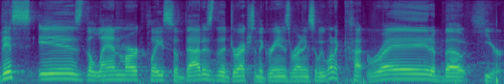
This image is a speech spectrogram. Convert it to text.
this is the landmark place, so that is the direction the grain is running. So we wanna cut right about here.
